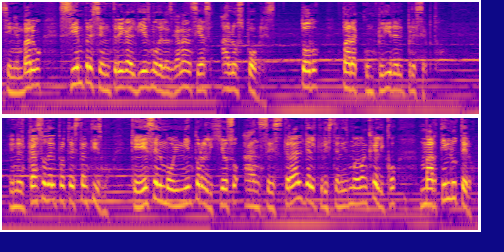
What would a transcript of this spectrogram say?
Sin embargo, siempre se entrega el diezmo de las ganancias a los pobres, todo para cumplir el precepto. En el caso del protestantismo, que es el movimiento religioso ancestral del cristianismo evangélico, Martín Lutero,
